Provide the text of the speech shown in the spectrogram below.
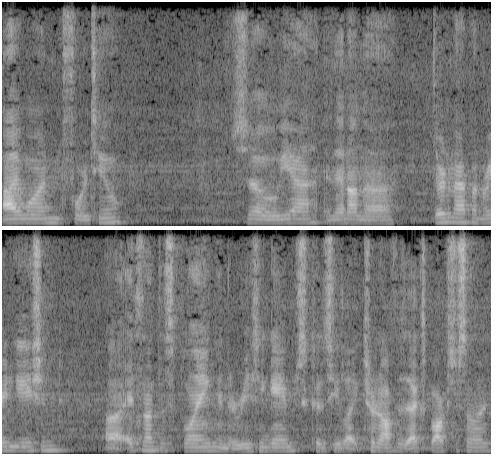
I won 4-2. So yeah, and then on the third map on Radiation, uh, it's not displaying in the recent games because he like turned off his Xbox or something.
